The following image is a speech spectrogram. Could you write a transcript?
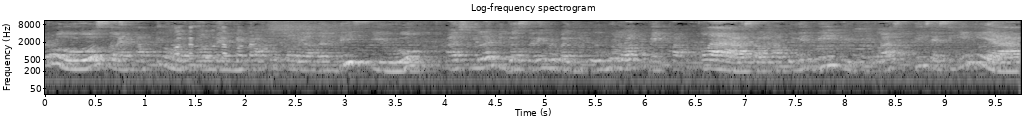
Terus selain aktif membuat konten makeup tutorial dan review, Ashila juga sering berbagi ilmu lewat makeup class. Salah satunya di beauty class di sesi ini ya.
